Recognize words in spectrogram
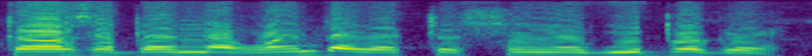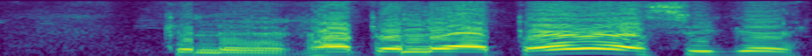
todos se pueden dar cuenta que esto es un equipo que, que les da pelea a todos, así que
